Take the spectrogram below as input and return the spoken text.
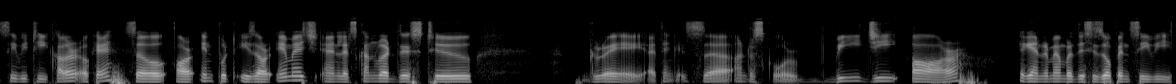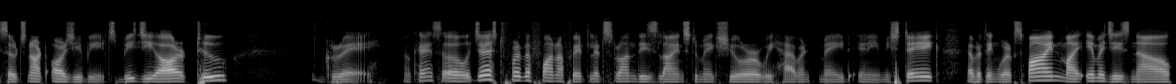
CVT color. Okay, so our input is our image and let's convert this to gray. I think it's uh, underscore BGR. Again, remember this is OpenCV, so it's not RGB. It's BGR to gray. Okay, so just for the fun of it, let's run these lines to make sure we haven't made any mistake. Everything works fine. My image is now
